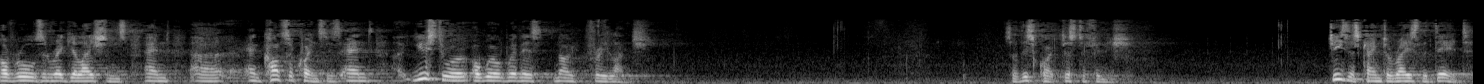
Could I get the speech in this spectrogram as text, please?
of rules and regulations and, uh, and consequences and used to a, a world where there's no free lunch. So this quote, just to finish. Jesus came to raise the dead.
